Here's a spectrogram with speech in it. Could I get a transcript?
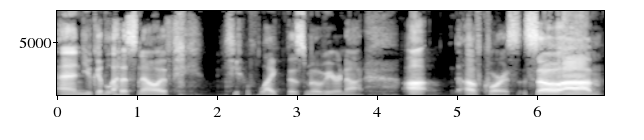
and you could let us know if you like this movie or not. Uh, of course. So, um,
